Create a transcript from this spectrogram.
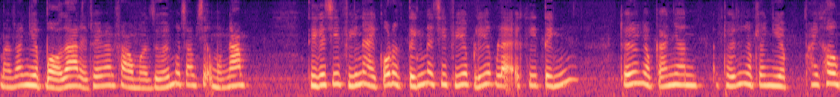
mà doanh nghiệp bỏ ra để thuê văn phòng ở dưới 100 triệu một năm thì cái chi phí này có được tính là chi phí hợp lý hợp lệ khi tính thuế thu nhập cá nhân, thuế thu nhập doanh nghiệp hay không?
